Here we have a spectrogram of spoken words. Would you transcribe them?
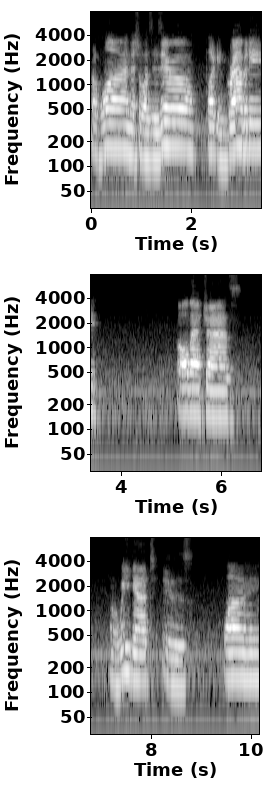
of 1, initial velocity 0, plug in gravity, all that jazz. What we get is y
